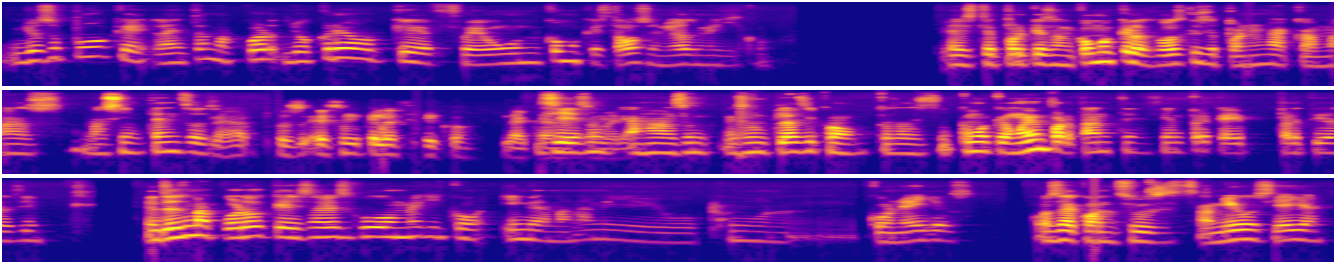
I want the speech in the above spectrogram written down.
yo supongo que, la neta me acuerdo, yo creo que fue un como que Estados Unidos-México. Este, porque son como que los juegos que se ponen acá más, más intensos. Ah, pues es un clásico de acá. Sí, es un, ajá, es un, es un clásico, pues así, como que muy importante, siempre que hay partido así. Entonces me acuerdo que esa vez jugó México y mi hermana me llevó con, con ellos, o sea, con sus amigos y ella.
